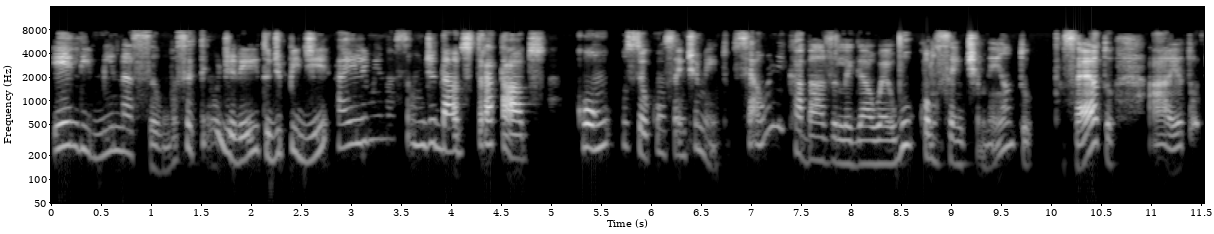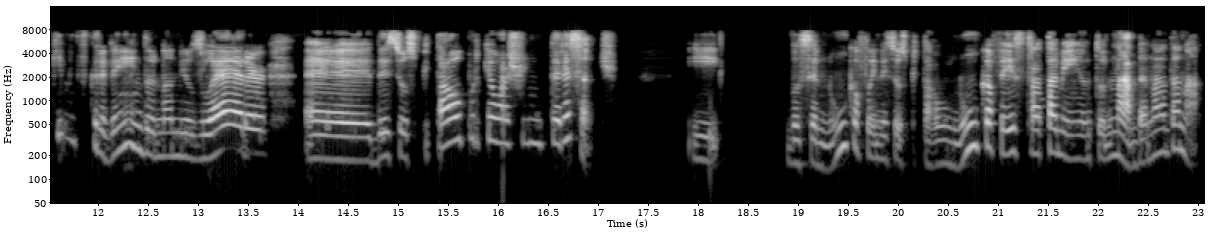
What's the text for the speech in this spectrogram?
eliminação. Você tem o direito de pedir a eliminação de dados tratados com o seu consentimento. Se a única base legal é o consentimento, tá certo? Ah, eu tô aqui me inscrevendo na newsletter é, desse hospital porque eu acho interessante. E você nunca foi nesse hospital, nunca fez tratamento, nada, nada, nada.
